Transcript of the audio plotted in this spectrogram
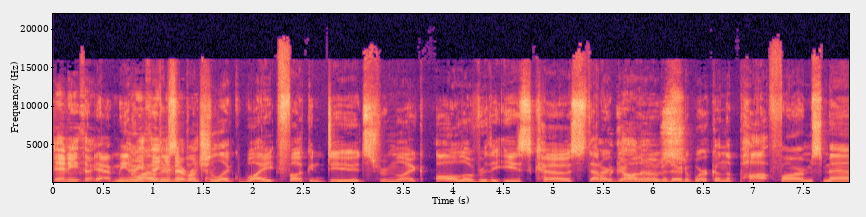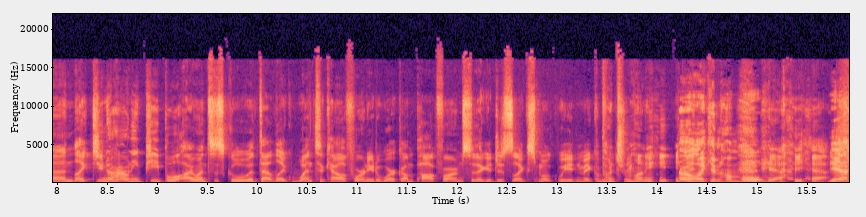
anything. Yeah. Meanwhile, Anything there's a and bunch of like white fucking dudes from like all over the East Coast that are going over there to work on the pot farms, man. Like, do you know how many people I went to school with that like went to California to work on pot farms so they could just like smoke weed and make a bunch of money? oh, like in Humboldt. yeah, yeah. yeah,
